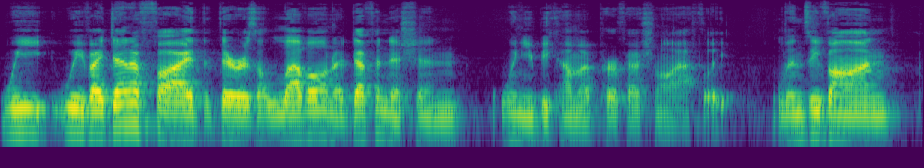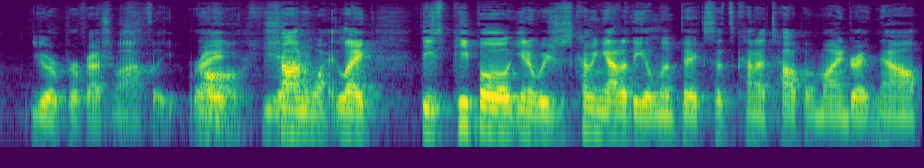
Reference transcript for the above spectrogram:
we we've identified that there is a level and a definition when you become a professional athlete. Lindsey Vonn, you're a professional athlete, right? Oh, yeah. Shaun White, like these people, you know, we're just coming out of the Olympics. That's kind of top of mind right now.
